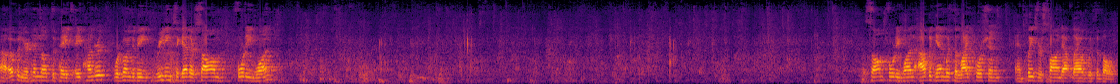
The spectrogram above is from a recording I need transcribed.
uh, open your hymnal to page 800. We're going to be reading together Psalm 41. Psalm 41. I'll begin with the light portion, and please respond out loud with the bold.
